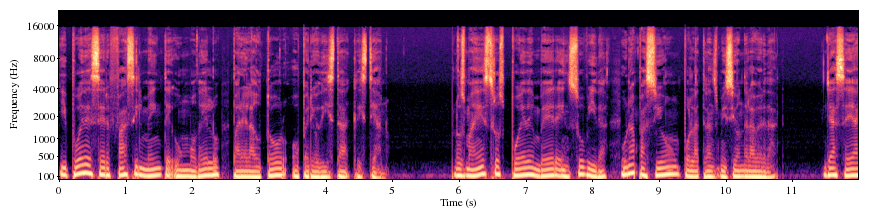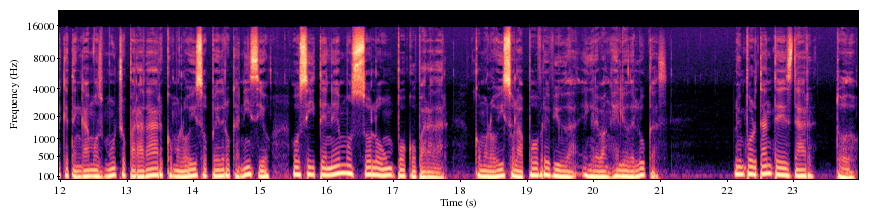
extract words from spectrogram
y puede ser fácilmente un modelo para el autor o periodista cristiano. Los maestros pueden ver en su vida una pasión por la transmisión de la verdad, ya sea que tengamos mucho para dar como lo hizo Pedro Canicio, o si tenemos solo un poco para dar, como lo hizo la pobre viuda en el Evangelio de Lucas. Lo importante es dar todo.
